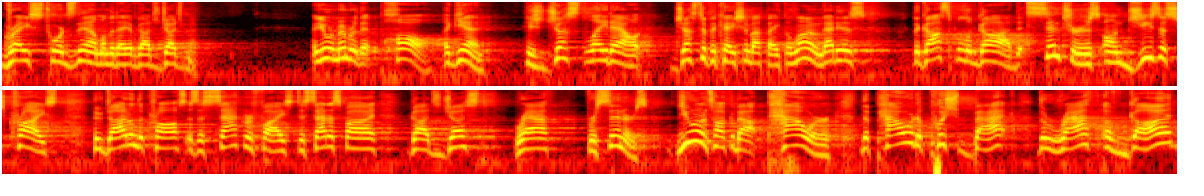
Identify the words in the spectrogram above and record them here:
grace towards them on the day of God's judgment. Now, you'll remember that Paul, again, has just laid out justification by faith alone. That is, the gospel of God that centers on Jesus Christ, who died on the cross as a sacrifice to satisfy God's just wrath for sinners. You want to talk about power? The power to push back the wrath of God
